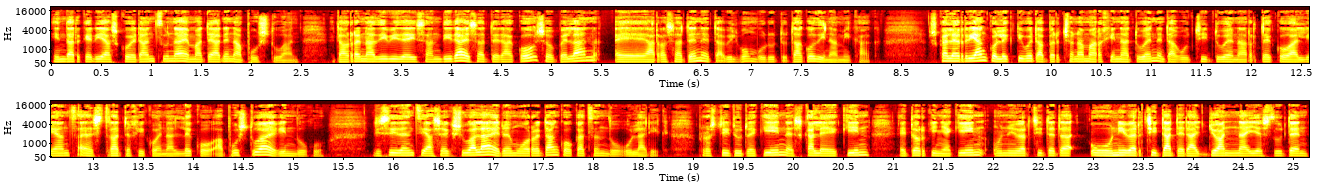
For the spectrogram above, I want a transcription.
indarkeriasko erantzuna ematearen apustuan. Eta horren adibide izan dira esaterako sopelan e, arrasaten eta bilbon burututako dinamikak. Euskal Herrian kolektibo eta pertsona marginatuen eta gutxituen arteko aliantza estrategikoen aldeko apustua egin dugu. Disidentzia sexuala eremu horretan kokatzen dugularik. Prostitutekin, eskaleekin, etorkinekin, unibertsitatera joan nahi ez duten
